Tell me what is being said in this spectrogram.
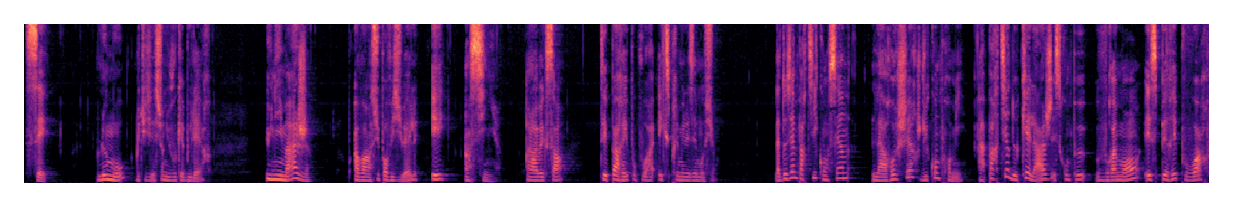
c'est le mot, l'utilisation du vocabulaire, une image, avoir un support visuel et un signe. Alors avec ça, t'es paré pour pouvoir exprimer les émotions. La deuxième partie concerne la recherche du compromis. À partir de quel âge est-ce qu'on peut vraiment espérer pouvoir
